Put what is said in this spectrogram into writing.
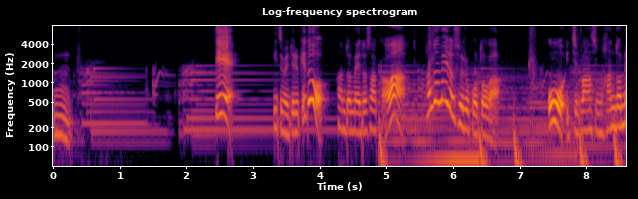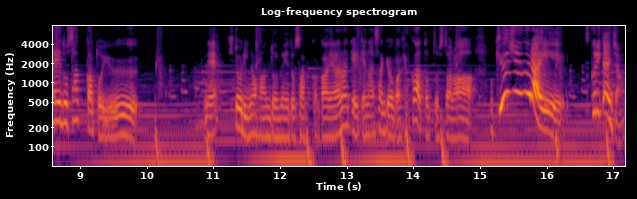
うん。で、いつも言ってるけど、ハンドメイド作家は、ハンドメイドすることが、を一番そのハンドメイド作家という、ね、一人のハンドメイド作家がやらなきゃいけない作業が100あったとしたら、90ぐらい作りたいじゃん。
